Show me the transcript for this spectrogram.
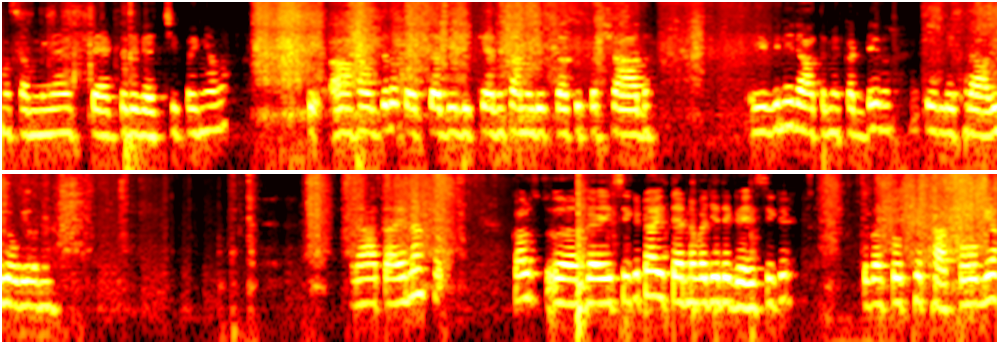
ਮਸੰਮੀਆਂ ਇਸ ਪੈਕਟ ਦੇ ਵਿੱਚ ਹੀ ਪਈਆਂ ਵਾ। ਤੇ ਆਹ ਉਧਰੋਂ ਚਾਚਾ ਦੀ ਲਿਖਿਆ ਨੇ, ਸਾਨੂੰ ਦਿੱਤਾ ਸੀ ਪ੍ਰਸ਼ਾਦ। ਇਹ ਵੀ ਨਹੀਂ ਰਾਤ ਮੈਂ ਕੱਢੇ ਵਾ ਕੇਲੇ ਖਰਾਬ ਹੀ ਹੋ ਗਏ ਉਹਨੇ ਰਾਤ ਆਏ ਨਾ ਕੱਲ ਗਏ ਸੀਗੇ 2:30 3 ਵਜੇ ਦੇ ਗਏ ਸੀਗੇ। ਤੇ ਬਸ ਉੱਥੇ ਥੱਕ ਹੋ ਗਿਆ,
